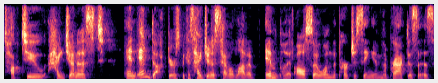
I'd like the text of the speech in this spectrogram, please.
talk to hygienists and, and doctors, because hygienists have a lot of input also on the purchasing and the practices.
